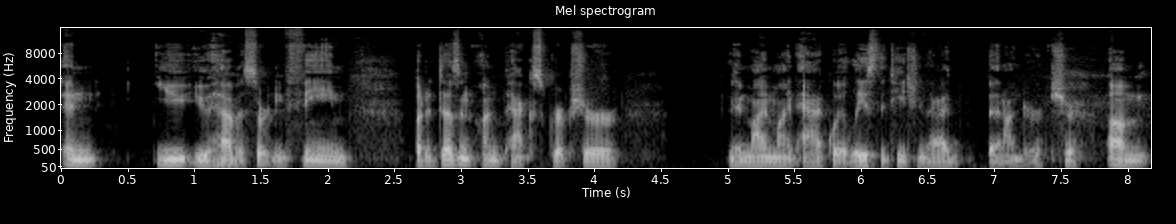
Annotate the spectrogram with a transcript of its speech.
and you you have a certain theme, but it doesn't unpack scripture in my mind adequately. At least the teaching that I've been under. Sure. Um,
